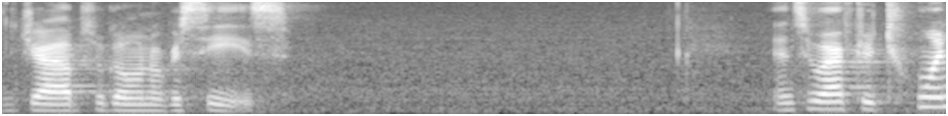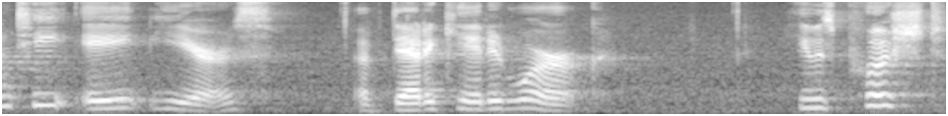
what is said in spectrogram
The jobs were going overseas. And so, after 28 years of dedicated work, he was pushed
